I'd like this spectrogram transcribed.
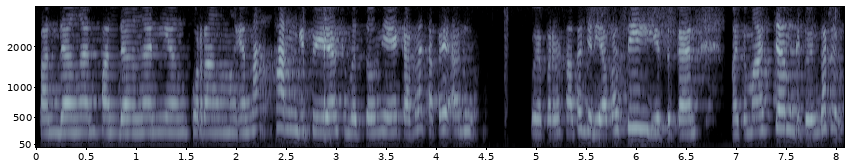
pandangan-pandangan yang kurang mengenakan gitu ya sebetulnya ya. Karena katanya aduh kuliah pariwisata jadi apa sih? Gitu kan. Macam-macam gitu. Ntar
